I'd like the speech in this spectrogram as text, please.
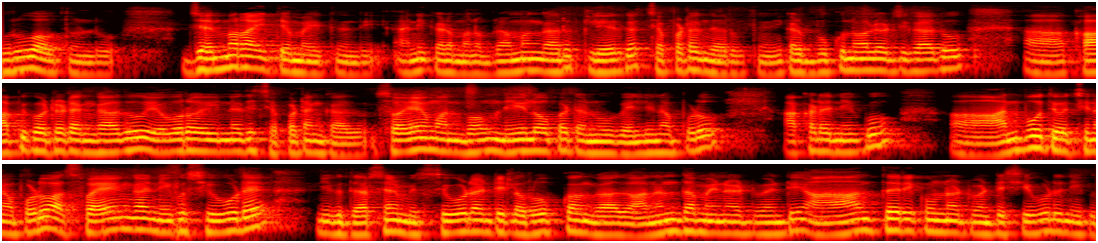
గురువు అవుతుండు జన్మరాహిత్యం అవుతుంది అని ఇక్కడ మన బ్రహ్మం గారు క్లియర్గా చెప్పడం జరుగుతుంది. ఇక్కడ బుక్ నాలెడ్జ్ కాదు కాపీ కొట్టడం కాదు ఎవరో ఇన్నది చెప్పటం కాదు. స్వయం అనుభవం నీ లోపట నువ్వు వెళ్ళినప్పుడు అక్కడ నీకు అనుభూతి వచ్చినప్పుడు ఆ స్వయంగా నీకు శివుడే నీకు దర్శనం శివుడు అంటే ఇట్లా రూపకం కాదు. అనంతమైనటువంటి ఆంతరిక ఉన్నటువంటి శివుడు నీకు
